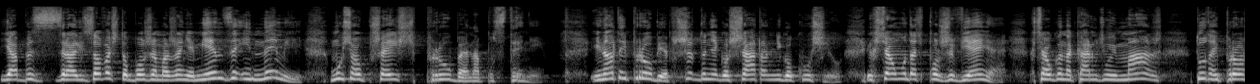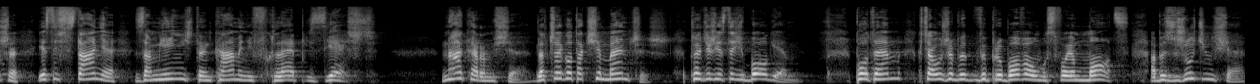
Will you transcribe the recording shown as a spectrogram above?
I aby zrealizować to Boże marzenie, między innymi musiał przejść próbę na pustyni. I na tej próbie przyszedł do niego szatan i go kusił. I chciał mu dać pożywienie. Chciał go nakarmić. Mówi, masz, tutaj proszę, jesteś w stanie zamienić ten kamień w chleb i zjeść. Nakarm się. Dlaczego tak się męczysz? Przecież jesteś Bogiem. Potem chciał, żeby wypróbował mu swoją moc, aby zrzucił się,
